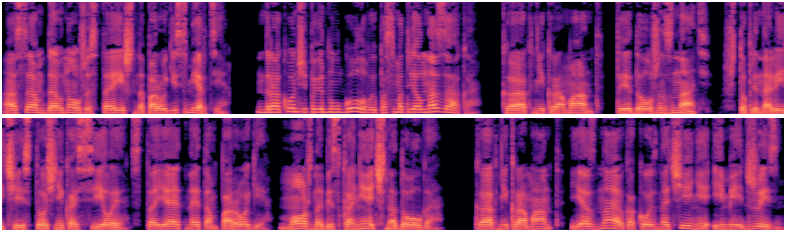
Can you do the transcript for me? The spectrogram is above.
а сам давно уже стоишь на пороге смерти. Дракончик повернул голову и посмотрел на Зака. Как некромант, ты должен знать, что при наличии источника силы стоять на этом пороге можно бесконечно долго. Как некромант, я знаю, какое значение имеет жизнь,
